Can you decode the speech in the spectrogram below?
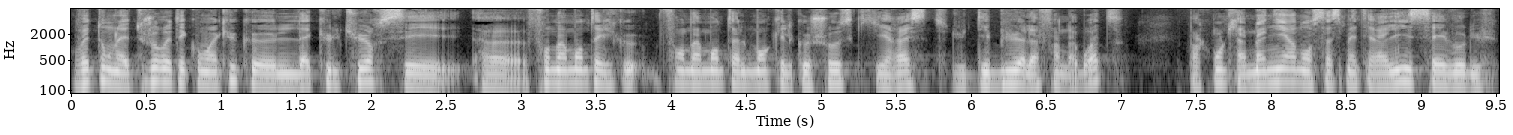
En fait, on a toujours été convaincu que la culture c'est euh, fondamental, fondamentalement quelque chose qui reste du début à la fin de la boîte. Par contre, la manière dont ça se matérialise, ça évolue.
